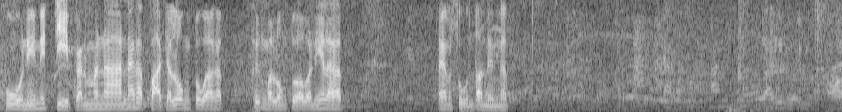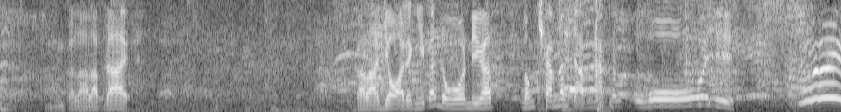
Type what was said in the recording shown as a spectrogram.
คู่นี้นี่จีบกันมานานนะครับ กว่าจะลงตัวครับเพิ่งมาลงตัววันนี้แหละครับแต้มศูนย์ต่อหนึ่งครับ อืมกา ลารับได้กาลาหยอดอย่างนี้ก็โดนดีครับ น้องแชมป์ต้องจัดหนักครับโอ้โหเฮ้ย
